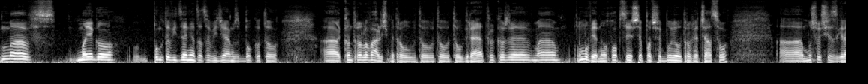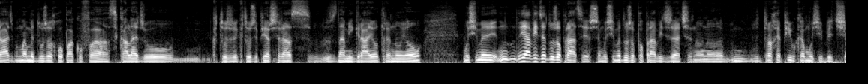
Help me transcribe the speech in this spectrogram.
No, z mojego punktu widzenia, to co widziałem z boku, to a, kontrolowaliśmy tą, tą, tą, tą grę, tylko że a, no mówię, no chłopcy jeszcze potrzebują trochę czasu. A muszą się zgrać, bo mamy dużo chłopaków z college'u, którzy, którzy pierwszy raz z nami grają, trenują musimy, no, ja widzę dużo pracy jeszcze, musimy dużo poprawić rzeczy. No, no, trochę piłka musi być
